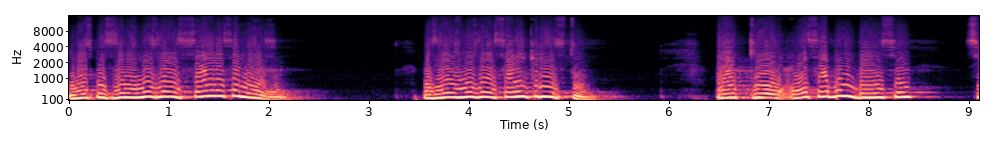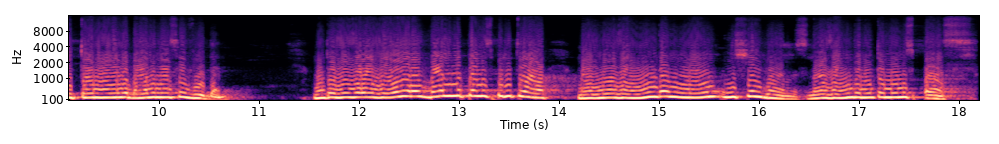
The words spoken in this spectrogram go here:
E nós precisamos nos lançar nessa mesa. Precisamos nos lançar em Cristo. Para que essa abundância se torne realidade em nossa vida. Muitas vezes ela já é realidade no plano espiritual, mas nós ainda não enxergamos, nós ainda não tomamos posse.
